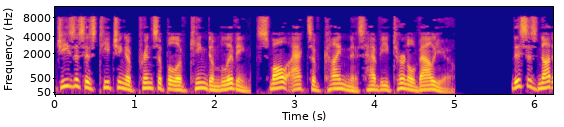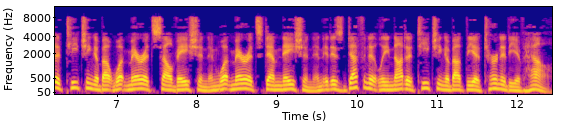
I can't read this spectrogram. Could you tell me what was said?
Jesus is teaching a principle of kingdom living, small acts of kindness have eternal value. This is not a teaching about what merits salvation and what merits damnation and it is definitely not a teaching about the eternity of hell.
